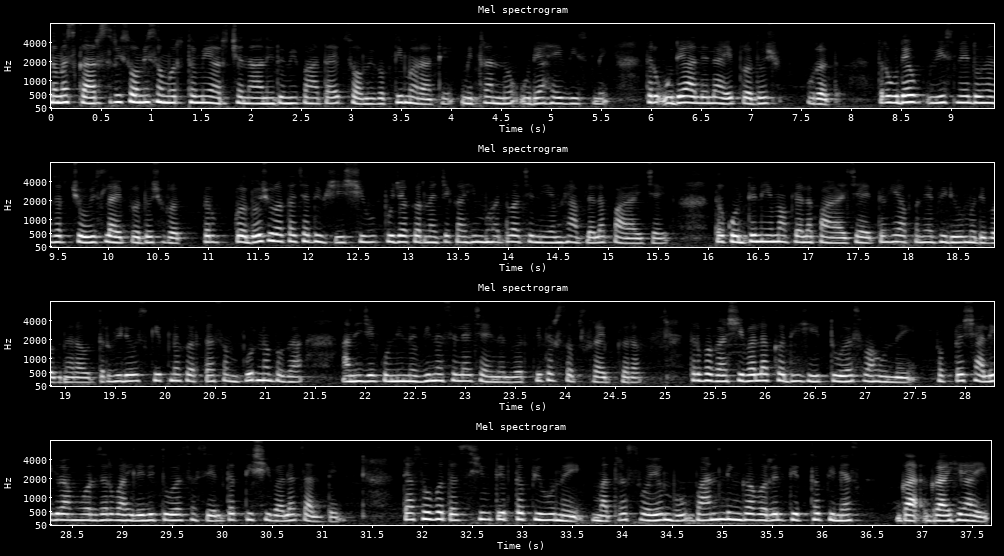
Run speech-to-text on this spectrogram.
नमस्कार श्री स्वामी समर्थ मी अर्चना आणि तुम्ही पाहत आहेत स्वामी भक्ती मराठी. मित्रांनो उद्या आहे वीस मे. तर उद्या आलेलं आहे प्रदोष व्रत. तर उद्या वीस मे दोन हजार चोवीसला आहे प्रदोष व्रत. तर प्रदोष व्रताच्या दिवशी शिवपूजा करण्याचे काही महत्त्वाचे नियम हे आपल्याला पाळायचे आहेत. तर कोणते नियम आपल्याला पाळायचे आहेत? तर हे आपण या व्हिडिओमध्ये बघणार आहोत. तर व्हिडिओ स्किप न करता संपूर्ण बघा आणि जे कोणी नवीन असेल या चॅनलवरती तर सबस्क्राईब करा. तर बघा शिवाला कधीही तुळस वाहू नये. फक्त शालिग्रामवर जर वाहिलेली तुळस असेल तर ती शिवाला चालते. त्यासोबतच शिवतीर्थ पिऊ नये. मात्र स्वयंभू बाणलिंगावरील तीर्थ पिण्यास गा ग्राह्य आहे.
